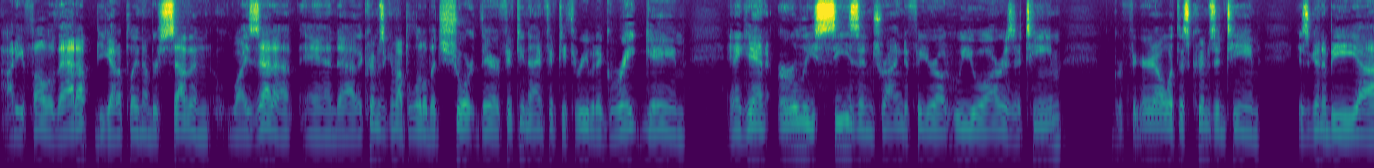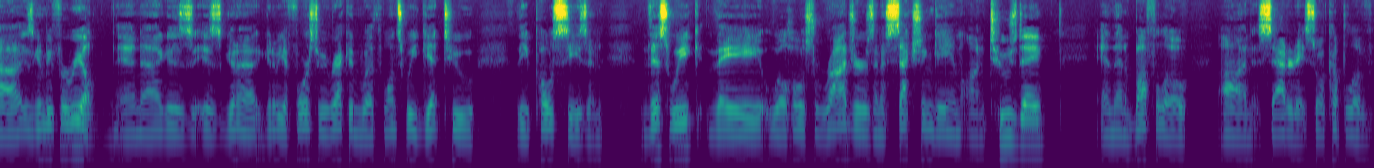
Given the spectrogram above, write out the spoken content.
How do you follow that up? You got to play number seven, Wayzata, and uh, the Crimson come up a little bit short there, 59-53, but a great game and again, early season, trying to figure out who you are as a team. We're figuring out what this Crimson team is going to be uh, is going to be for real, and uh, is is going to going to be a force to be reckoned with once we get to the postseason. This week they will host Rogers in a section game on Tuesday, and then Buffalo on Saturday. So a couple of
